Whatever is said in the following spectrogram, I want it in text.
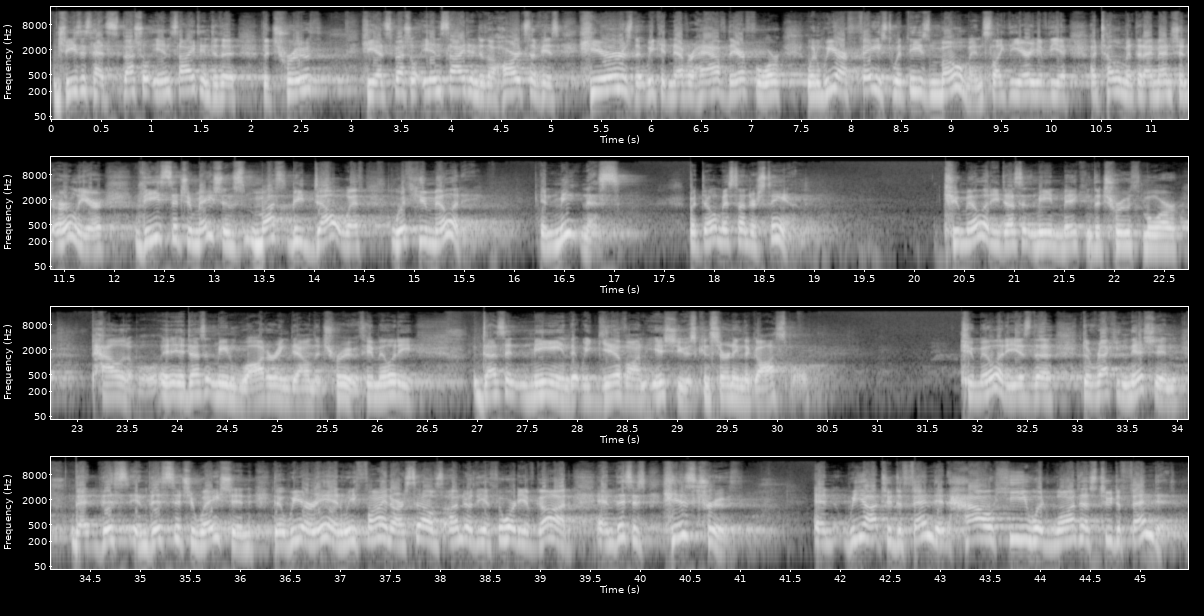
Jesus had special insight into the, the truth. He had special insight into the hearts of his hearers that we could never have. Therefore, when we are faced with these moments, like the area of the atonement that I mentioned earlier, these situations must be dealt with with humility and meekness. But don't misunderstand. Humility doesn't mean making the truth more palatable. It doesn't mean watering down the truth. Humility doesn't mean that we give on issues concerning the gospel. Humility is the, the recognition that this in this situation that we are in, we find ourselves under the authority of God, and this is His truth. And we ought to defend it how He would want us to defend it.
